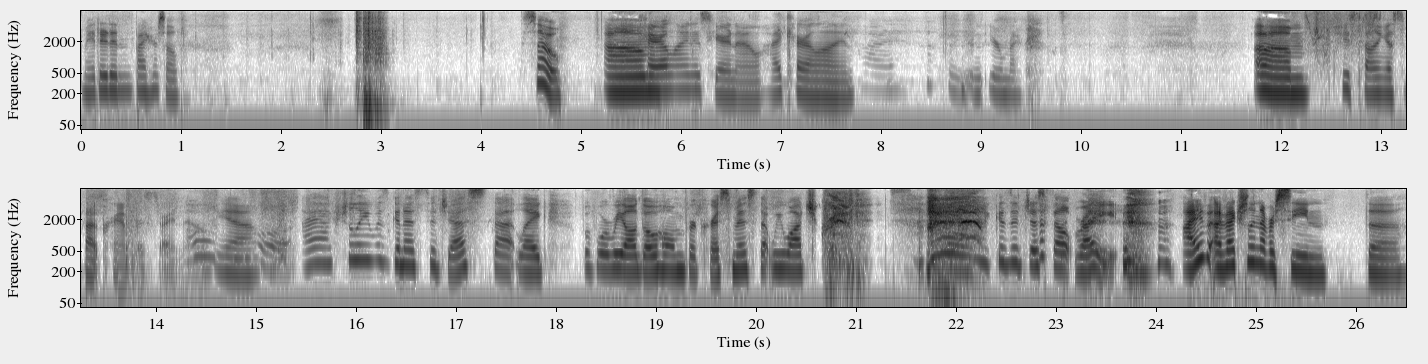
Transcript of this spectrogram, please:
made it in by herself. So, um, Caroline is here now. Hi, Caroline. Your, your. Um, She's telling us about Krampus right now. yeah. I actually was gonna suggest that, like, before we all go home for Christmas, that we watch Krampus because it just felt right. I've I've actually never seen the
